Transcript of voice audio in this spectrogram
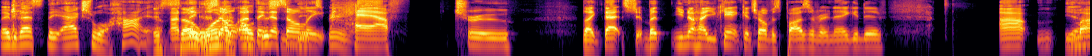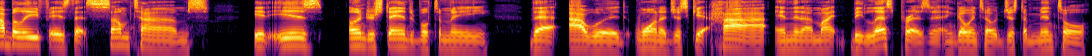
Maybe that's the actual high. It's. I so think that's wonderful. only, I Oh, think that's only half true. Like that's, but you know how you can't control if it's positive or negative. I Yeah. my belief is that sometimes it is understandable to me that I would want to just get high and then I might be less present and go into just a mental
